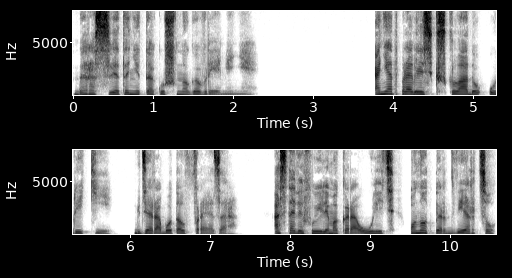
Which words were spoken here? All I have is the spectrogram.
До рассвета не так уж много времени. Они отправились к складу у реки, где работал Фрезер. Оставив Уильяма караулить, он отпер дверцу,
